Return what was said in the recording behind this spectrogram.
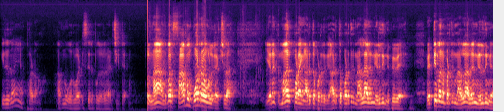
இதுதான் என் படம். அப்படின்னு ஒரு வாட்டி செருப்பு அடிச்சுக்கிட்டேன். நான் அந்த மாதிரி சாபம் போடுறவங்களுக்கு ஆக்சுவலாக எனக்கு மார்க் போடாங்க அடுத்த படத்துக்கு. அடுத்த படத்துக்கு நல்லா இல்லைன்னு எழுதுங்க இப்போவே வெட்டிமரம் படத்துக்கு நல்லா இல்லைன்னு எழுதுங்க.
